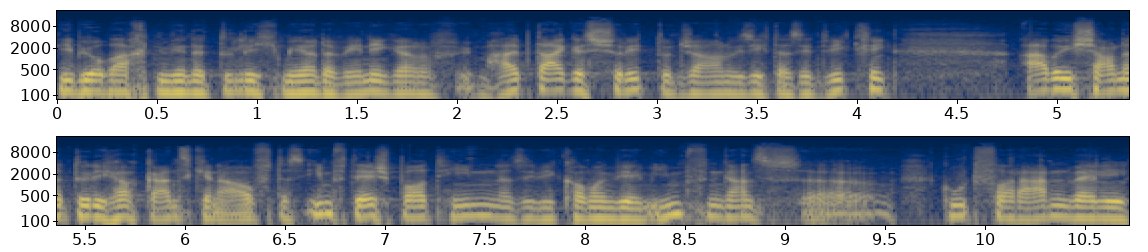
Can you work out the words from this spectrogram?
die beobachten wir natürlich mehr oder weniger im Halbtagesschritt und schauen, wie sich das entwickelt. Aber ich schaue natürlich auch ganz genau auf das Impfdashboard hin. Also wie kommen wir im Impfen ganz äh, gut voran, weil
